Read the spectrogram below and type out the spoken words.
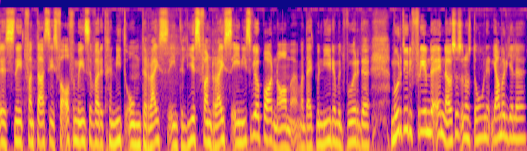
is net fantasties veral vir mense wat dit geniet om te reis en te lees van reis en hier's weer 'n paar name want hy het maniere met woorde. Moer toe die vreemde in. Nou soos in ons donder, jammer julle.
